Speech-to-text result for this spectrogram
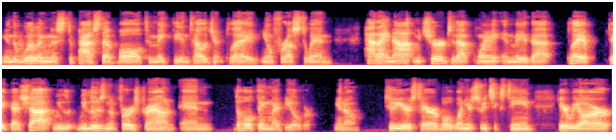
and the willingness to pass that ball to make the intelligent play you know for us to win. Had i not matured to that point and made that play take that shot we we lose in the first round and the whole thing might be over you know. Two years terrible one year sweet 16 here we are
